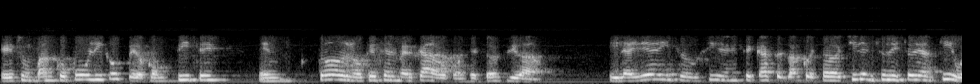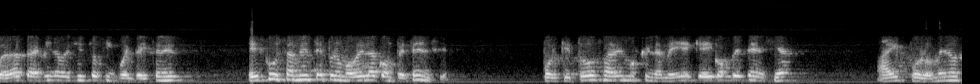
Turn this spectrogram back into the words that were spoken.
es un banco público, pero compite en todo lo que es el mercado con el sector privado. Y la idea de introducir en este caso el Banco Estado de Chile, es una historia antigua, data de 1953, es justamente promover la competencia porque todos sabemos que en la medida que hay competencia, hay por lo menos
